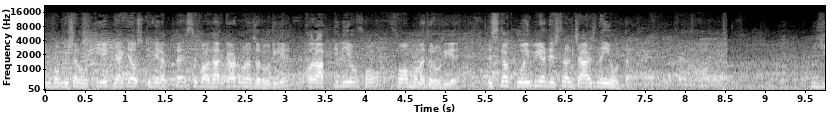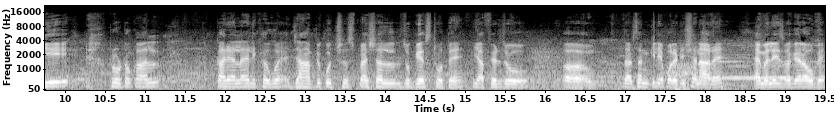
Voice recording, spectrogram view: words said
इन्फॉर्मेशन होती है क्या क्या उसके लिए लगता है। सिर्फ़ आधार कार्ड होना ज़रूरी है और आपके लिए वो फॉर्म होना ज़रूरी है। इसका कोई भी एडिशनल चार्ज नहीं होता है। ये प्रोटोकॉल कार्यालय लिखा हुआ है, जहाँ पे कुछ स्पेशल जो गेस्ट होते हैं या फिर जो दर्शन के लिए पॉलिटिशियन आ रहे हैं एम वगैरह हो गए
